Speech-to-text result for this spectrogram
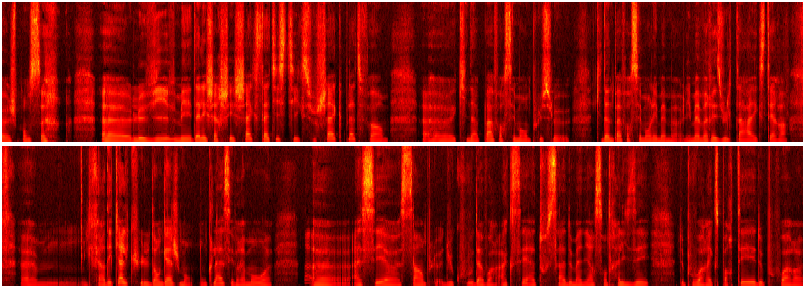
euh, je pense le vivent, mais d'aller chercher chaque statistique sur chaque plateforme qui n'a pas forcément en plus le qui donne pas forcément les mêmes les mêmes résultats etc faire des calculs d'engagement donc là c'est vraiment euh, assez euh, simple du coup d'avoir accès à tout ça de manière centralisée, de pouvoir exporter, de pouvoir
